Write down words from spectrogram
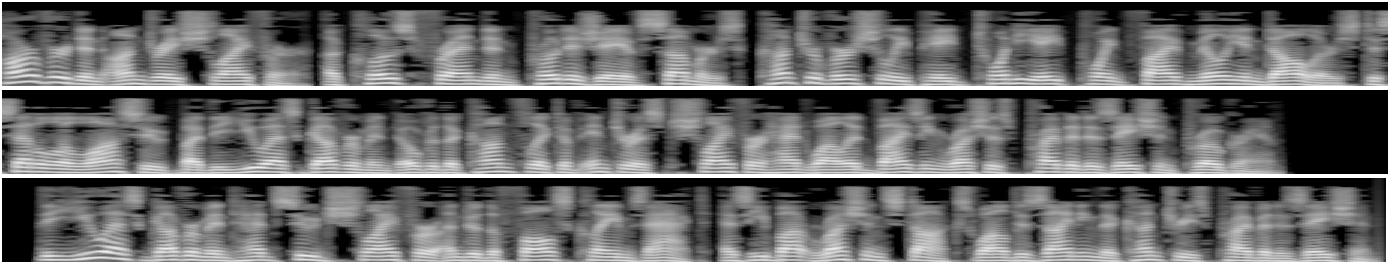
Harvard and André Shleifer, a close friend and protégé of Summers, controversially paid $28.5 million to settle a lawsuit by the U.S. government over the conflict of interest Shleifer had while advising Russia's privatization program. The U.S. government had sued Shleifer under the False Claims Act, as he bought Russian stocks while designing the country's privatization.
